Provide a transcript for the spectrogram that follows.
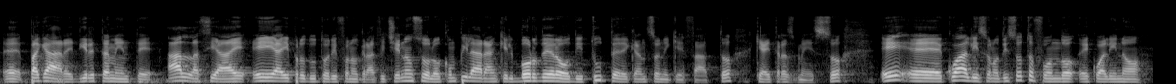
eh, pagare direttamente alla SIAE e ai produttori fonografici e non solo, compilare anche il borderò di tutte le canzoni che hai fatto, che hai trasmesso e eh, quali sono di sottofondo e quali no.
